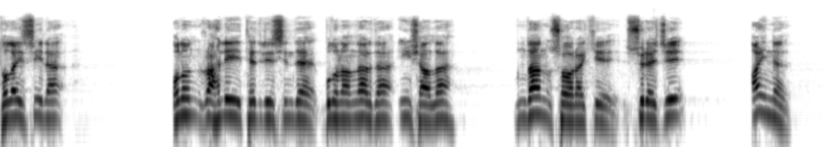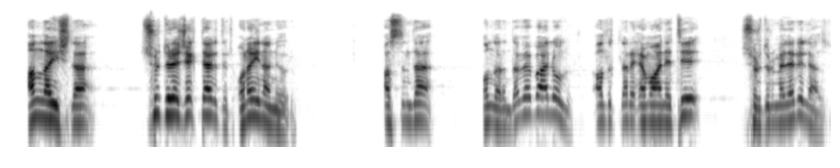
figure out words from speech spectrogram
Dolayısıyla onun rahli tedrisinde bulunanlar da inşallah bundan sonraki süreci aynı anlayışla sürdüreceklerdir. Ona inanıyorum. Aslında onların da vebali olur aldıkları emaneti sürdürmeleri lazım.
